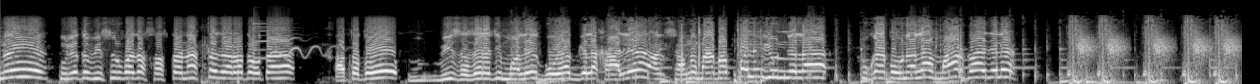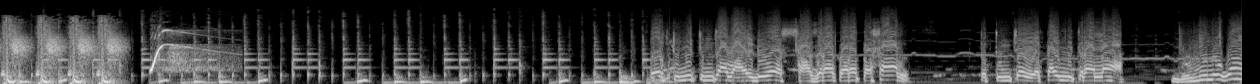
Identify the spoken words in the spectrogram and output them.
नाही तुले तर वीस रुपयाचा सस्ता नाश्ता जरात होता. आता तो वीस हजाराची मले गोव्यात गेला खाले आणि सांग माय बाप्पाला घेऊन गेला. तू काय पाहून मार काय गेले जर तुम्ही तुमचा वाढदिवस साजरा करत असाल तर तुमच्या एका मित्राला भुलू नका.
